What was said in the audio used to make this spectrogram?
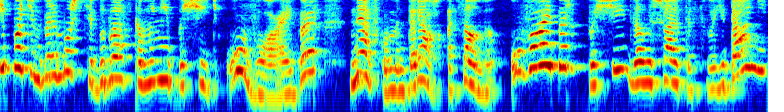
і потім переможці, будь ласка, мені пишіть у Viber, не в коментарях, а саме у Viber. Пишіть, залишайте свої дані,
